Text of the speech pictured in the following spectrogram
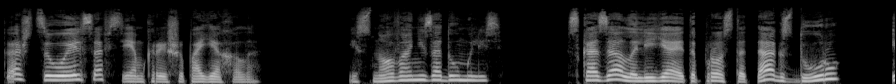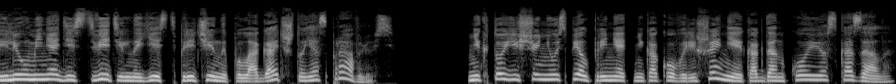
«Кажется, у Эль совсем крыша поехала». И снова они задумались. Сказала ли я это просто так, с дуру, или у меня действительно есть причины полагать, что я справлюсь? Никто еще не успел принять никакого решения, когда Нко ее сказала.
